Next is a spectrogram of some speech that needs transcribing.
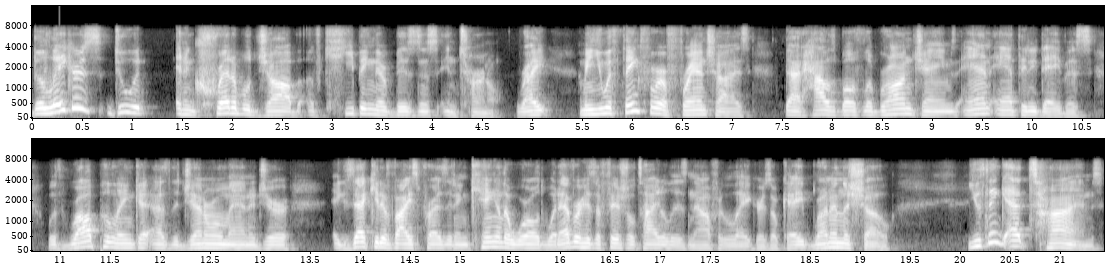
The Lakers do an incredible job of keeping their business internal, right? I mean, you would think for a franchise that housed both LeBron James and Anthony Davis, with Rob Pelinka as the general manager, executive vice president, king of the world, whatever his official title is now for the Lakers, okay, running the show. You think at times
